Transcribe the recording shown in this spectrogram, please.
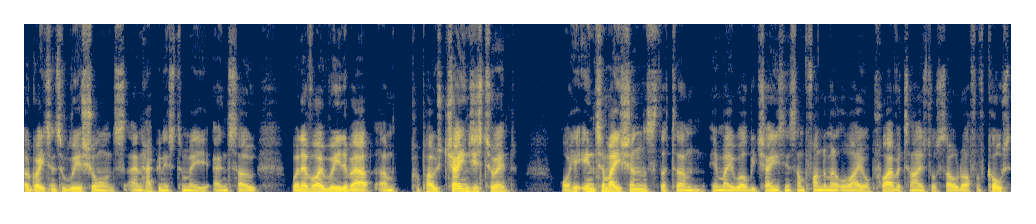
a great sense of reassurance and happiness to me. And so whenever I read about um, proposed changes to it or hear intimations that um, it may well be changed in some fundamental way or privatised or sold off, of course,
